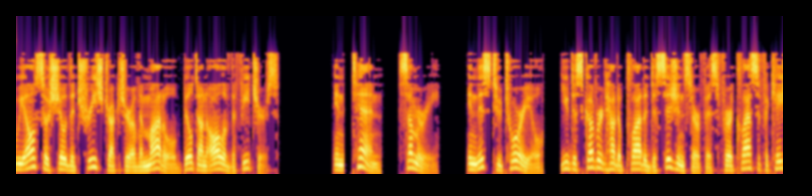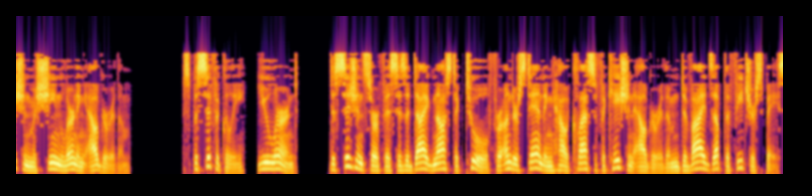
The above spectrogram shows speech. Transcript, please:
We also show the tree structure of a model built on all of the features. In 10, Summary. In this tutorial, you discovered how to plot a decision surface for a classification machine learning algorithm. Specifically, you learned Decision surface is a diagnostic tool for understanding how a classification algorithm divides up the feature space.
